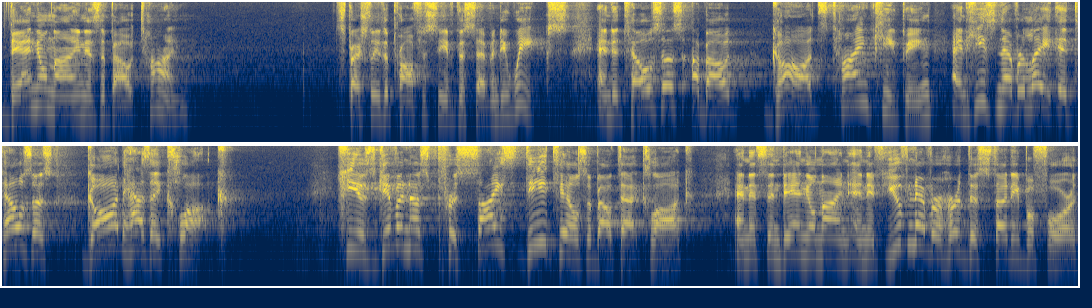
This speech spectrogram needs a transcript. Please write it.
Daniel 9 is about time, especially the prophecy of the 70 weeks. And it tells us about God's timekeeping, and He's never late. It tells us God has a clock. He has given us precise details about that clock, and it's in Daniel 9. And if you've never heard this study before,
